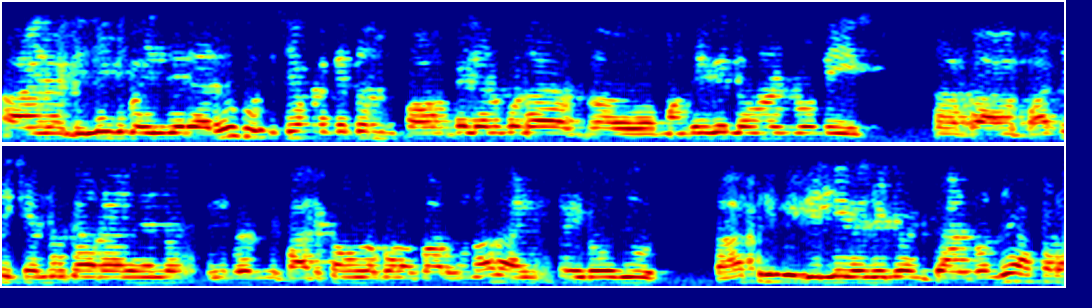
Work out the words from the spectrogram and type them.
ఆయన ఢిల్లీకి బయలుదేరారు. కొద్దిసేపటి క్రితం పవన్ కళ్యాణ్ కూడా ఆ, మంగళగిరిలో ఉన్నటువంటి పార్టీ కేంద్ర కార్యాలయంలో కార్యక్రమంలో కూడా పాల్గొన్నారు. ఆయన ఈ రోజు రాత్రికి ఢిల్లీ వెళ్ళేటువంటి ఛాన్స్ ఉంది. అక్కడ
